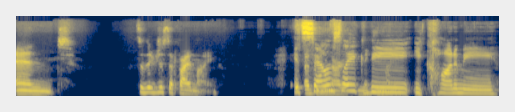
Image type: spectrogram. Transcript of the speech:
and so there's just a fine line. It sounds like the money. economy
